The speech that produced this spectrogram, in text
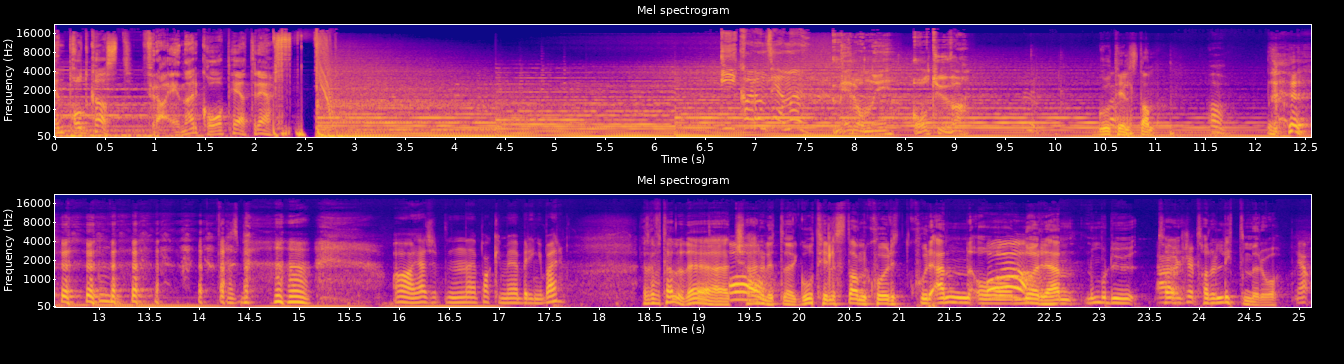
En podkast fra NRK P3. I karantene. Med Ronny og Tuva. God tilstand. Å, jeg har kjøpt en pakke med bringebær. Jeg skal fortelle det, kjære lytter. God tilstand hvor, hvor enn og Åh! når enn Nå må du ta, ta det litt med ro. Ja.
